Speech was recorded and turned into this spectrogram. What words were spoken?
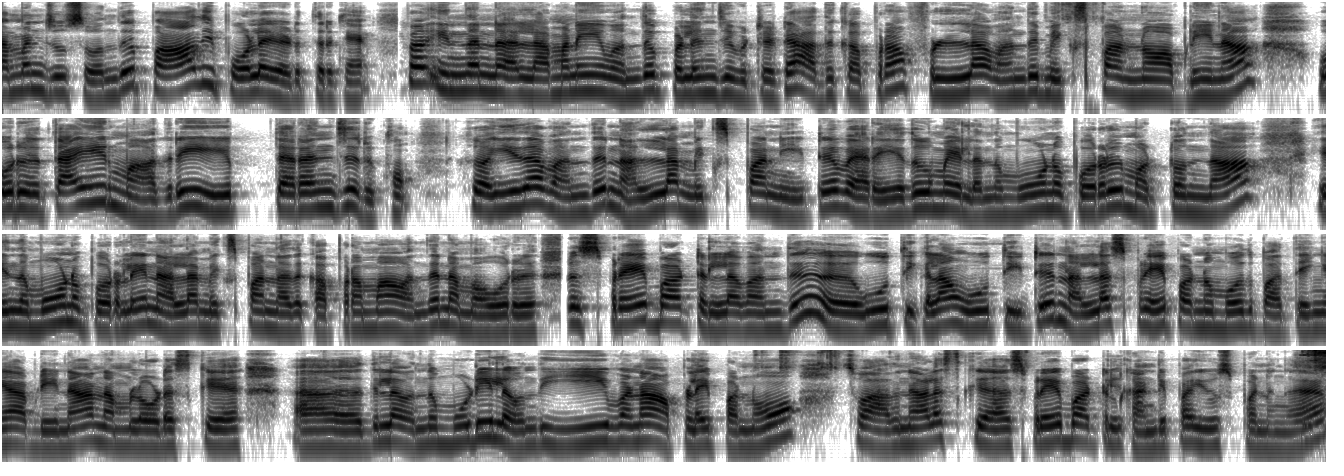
லெமன் ஜூஸ் வந்து பாதி போல் எடுத்திருக்கேன். இப்போ இந்த லெமனையும் வந்து பிழிஞ்சு விட்டுட்டு அதுக்கப்புறம் ஃபுல்லாக வந்து மிக்ஸ் பண்ண பண்ணோம் அப்படின்னா ஒரு தயிர் மாதிரி தெரிஞ்சிருக்கும். ஸோ இதை வந்து நல்லா மிக்ஸ் பண்ணிவிட்டு வேறு எதுவுமே இல்லை. இந்த மூணு பொருள் மட்டும்தான். இந்த மூணு பொருளையும் நல்லா மிக்ஸ் பண்ணதுக்கப்புறமா வந்து நம்ம ஒரு ஸ்ப்ரே பாட்டிலில் வந்து ஊற்றிக்கலாம் ஊற்றிட்டு நல்லா ஸ்ப்ரே பண்ணும்போது பார்த்தீங்க அப்படின்னா நம்மளோட ஸ்கே இதில் வந்து முடியில் வந்து ஈவனாக அப்ளை பண்ணும் ஸோ அதனால் ஸ்ப்ரே பாட்டில் கண்டிப்பாக யூஸ் பண்ணுங்கள்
